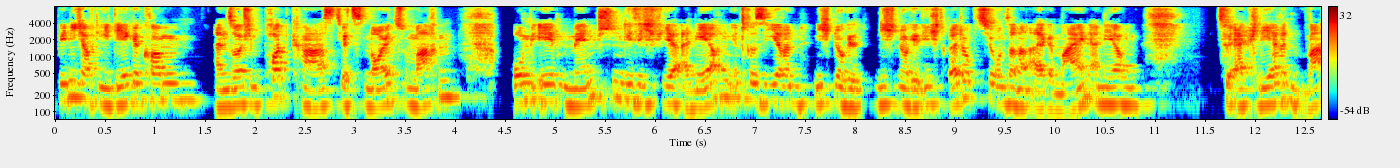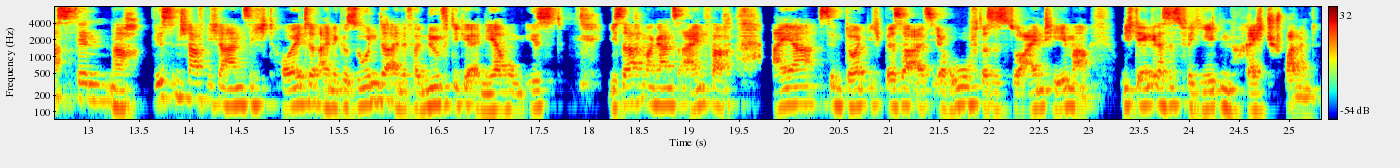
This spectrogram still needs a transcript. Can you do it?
bin ich auf die Idee gekommen, einen solchen Podcast jetzt neu zu machen, um eben Menschen, die sich für Ernährung interessieren, nicht nur, nicht nur Gewichtreduktion, sondern allgemein Ernährung, zu erklären, was denn nach wissenschaftlicher Ansicht heute eine gesunde, eine vernünftige Ernährung ist. Ich sage mal ganz einfach, Eier sind deutlich besser als ihr Ruf. Das ist so ein Thema. Und ich denke, das ist für jeden recht spannend.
